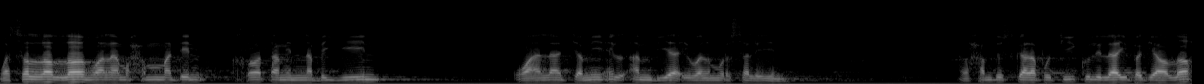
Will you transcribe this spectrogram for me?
Wa sallallahu ala Muhammadin khatamin nabiyyin. Wa ala jami'il anbiya'i wal mursalin. Alhamdulillah segala puji kulillahi bagi Allah.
